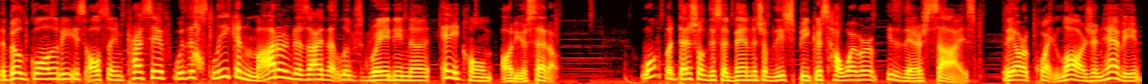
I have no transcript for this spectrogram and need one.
The build quality is also impressive with a sleek and modern design that looks great in uh, any home audio setup. One potential disadvantage of these speakers, however, is their size. They are quite large and heavy,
